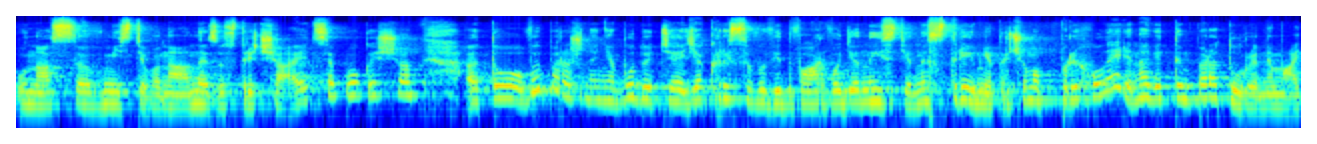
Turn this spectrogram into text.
у нас в місті вона не зустрічається поки що, е, то випорожнення будуть як рисовий відвар, водянисті, нестримні. Причому при холері навіть температури немає.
